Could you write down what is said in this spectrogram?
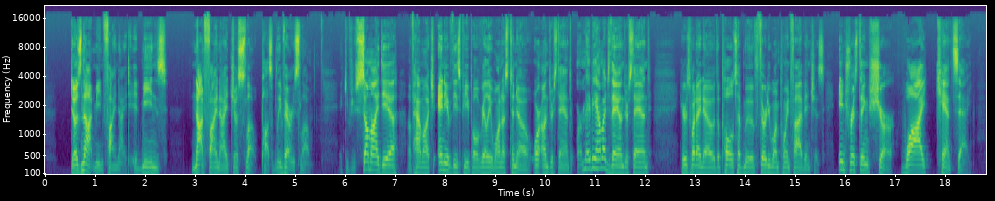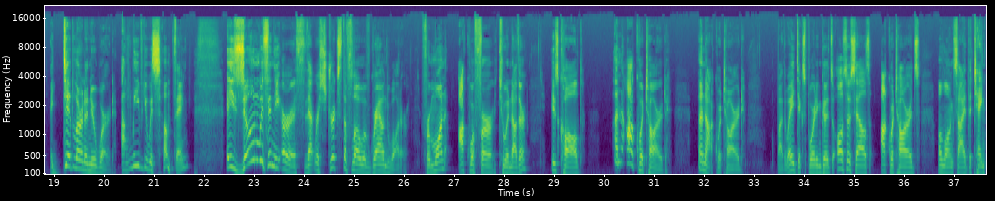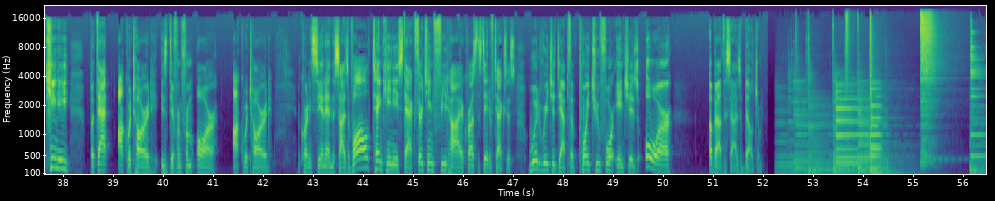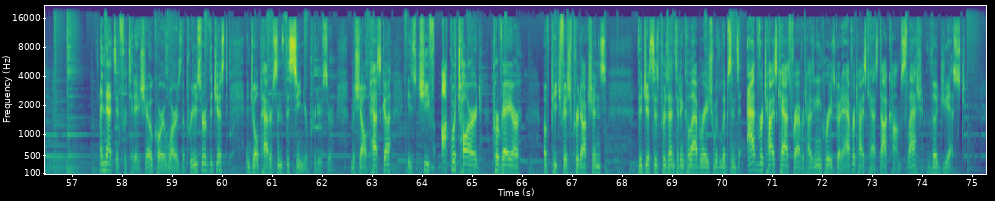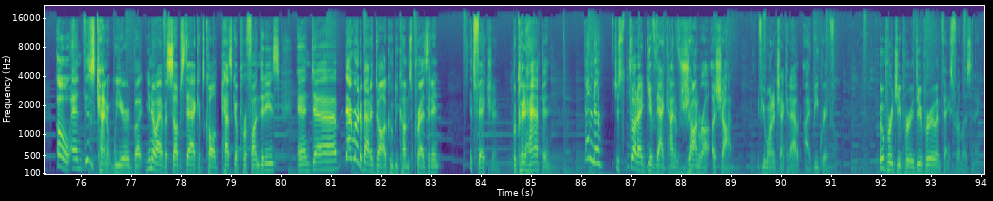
does not mean finite. It means not finite, just slow, possibly very slow. It gives you some idea of how much any of these people really want us to know or understand, or maybe how much they understand. Here's what I know the poles have moved 31.5 inches. Interesting, sure. Why? Can't say. I did learn a new word. I'll leave you with something. A zone within the earth that restricts the flow of groundwater from one aquifer to another is called an aquitard. An aquitard. By the way, Dick's Sporting Goods also sells aquitards alongside the tankini, but that aquitard is different from our aquitard. According to CNN, the size of all tankini stacked 13 feet high across the state of Texas would reach a depth of 0.24 inches or about the size of Belgium. And that's it for today's show. Corey Wara is the producer of The Gist, and Joel Patterson's the senior producer. Michelle Pesca is chief aquatard purveyor of Peachfish Productions. The Gist is presented in collaboration with Libsyn's AdvertiseCast. For advertising inquiries, go to advertisecast.com slash The Gist. Oh, and this is kind of weird, but you know, I have a Substack. It's called Pesca Profundities. And uh, I wrote about a dog who becomes president. It's fiction, but could happen. I don't know. Just thought I'd give that kind of genre a shot. If you want to check it out, I'd be grateful. Ooperu, Peru, Duperu, and thanks for listening.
